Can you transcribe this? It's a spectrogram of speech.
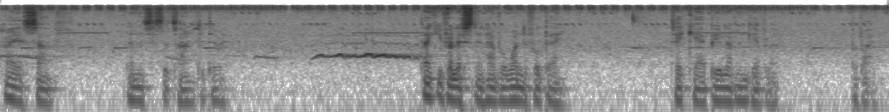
higher self, then this is the time to do it. Thank you for listening. Have a wonderful day. Take care. Be love and give love. Bye bye.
